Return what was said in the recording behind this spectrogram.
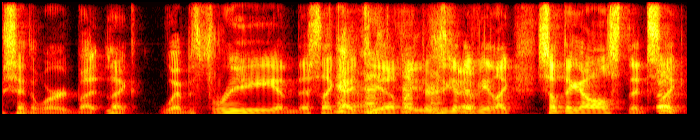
say the word, but like Web three and this like idea of like there's going to be like something else that's like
